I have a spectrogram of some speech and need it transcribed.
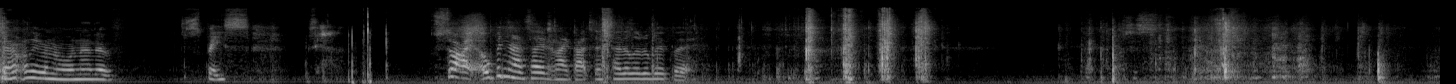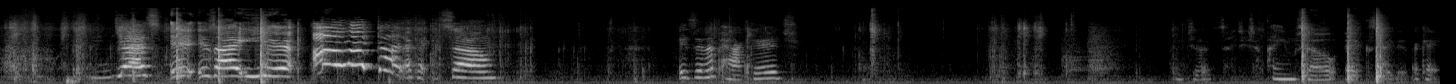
I don't really want to run out of space. So I opened that side and I got this side a little bit, but Yes, it is right here. Oh my god! Okay, so it's in a package. I'm so excited. I am so excited. Okay.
